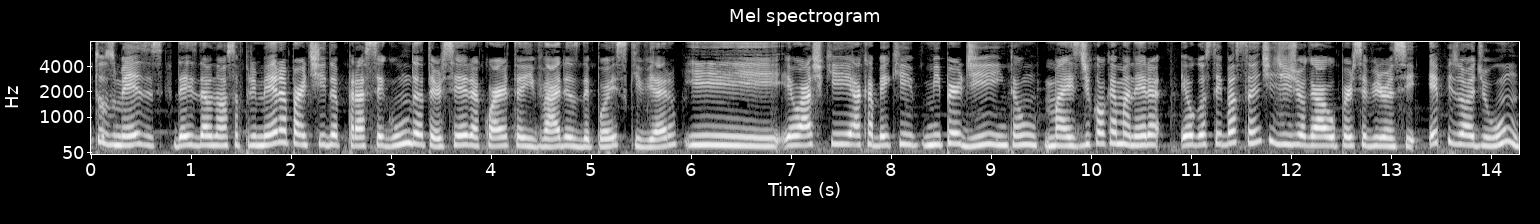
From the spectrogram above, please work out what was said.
muitos meses desde a nossa primeira partida para a segunda, terceira, quarta e várias depois que vieram. E eu acho que acabei que me perdi, então, mas de qualquer maneira, eu gostei bastante de jogar o Perseverance episódio 1,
